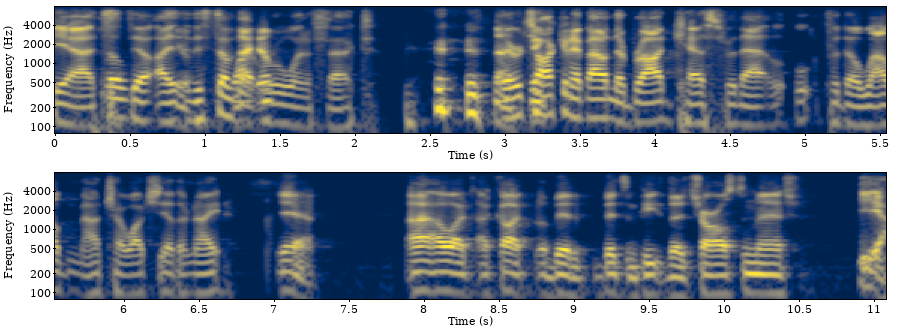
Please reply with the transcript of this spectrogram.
yeah. It's So, still I, they still have that rule in effect. They were talking about on the broadcast for that for the Loudoun match I watched the other night. Yeah. I, oh, I, I caught a bit bits and pieces. The Charleston match. Yeah,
